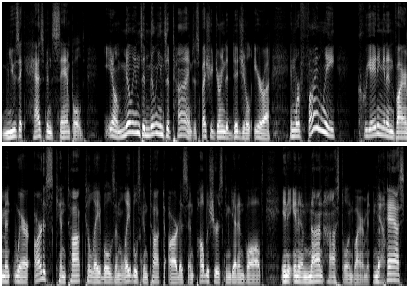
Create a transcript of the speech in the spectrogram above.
music has been sampled, you know, millions and millions of times, especially during the digital era, and we're finally creating an environment where artists can talk to labels and labels can talk to artists and publishers can get involved in, in a non-hostile environment. In Yeah. the past,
